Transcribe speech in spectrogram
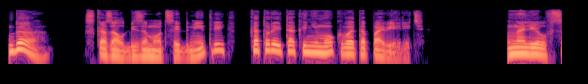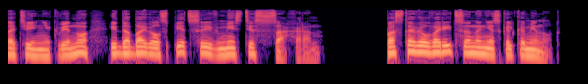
«Да», — сказал без эмоций Дмитрий, который так и не мог в это поверить. Налил в сотейник вино и добавил специи вместе с сахаром. Поставил вариться на несколько минут.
